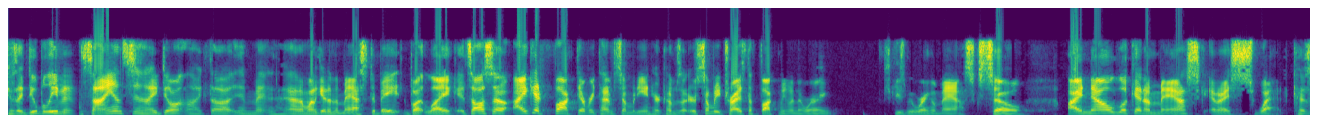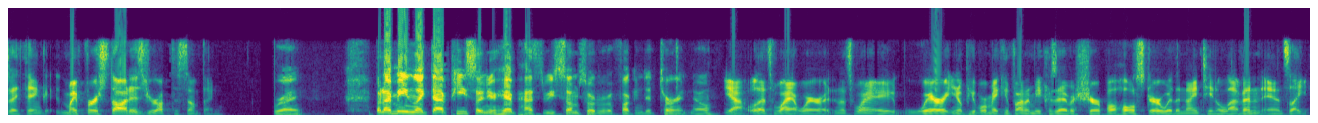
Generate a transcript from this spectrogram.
because I do believe in science and I don't like the I don't want to get in the mask debate, but like it's also I get fucked every time somebody in here comes or somebody tries to fuck me when they're wearing excuse me wearing a mask. So I now look at a mask and I sweat because I think my first thought is you're up to something. Right. But I mean like that piece on your hip has to be some sort of a fucking deterrent, no? Yeah, well, that's why I wear it, and that's why I wear it. You know, people are making fun of me because I have a Serpa holster with a 1911, and it's like,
